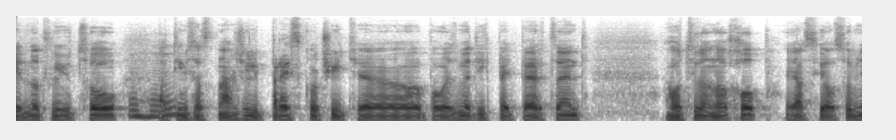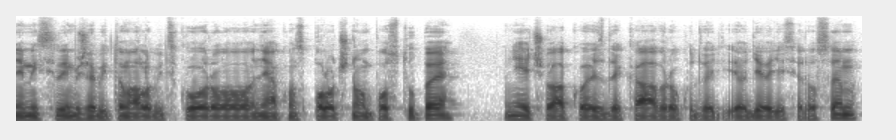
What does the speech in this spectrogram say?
jednotlivcov a tým sa snažili preskočiť e, povedzme tých 5 hoci len o chlop. Ja si osobne myslím, že by to malo byť skôr o nejakom spoločnom postupe, niečo ako SDK v roku 1998.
